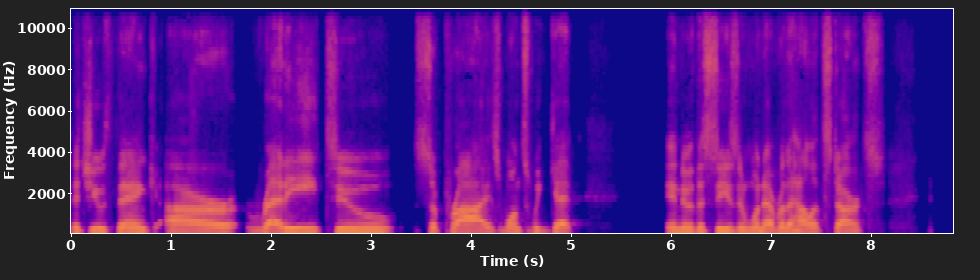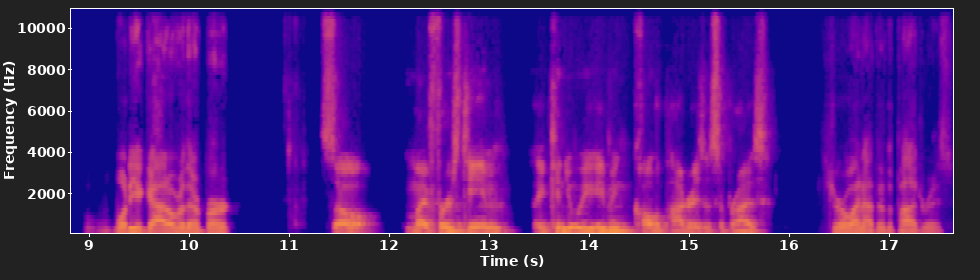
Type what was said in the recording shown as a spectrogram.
that you think are ready to surprise once we get into the season, whenever the hell it starts. What do you got over there, Bert? So, my first team, like, can you even call the Padres a surprise? Sure, why not? They're the Padres.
